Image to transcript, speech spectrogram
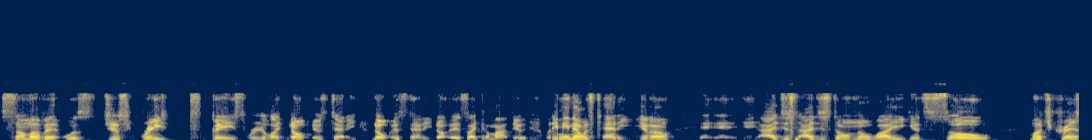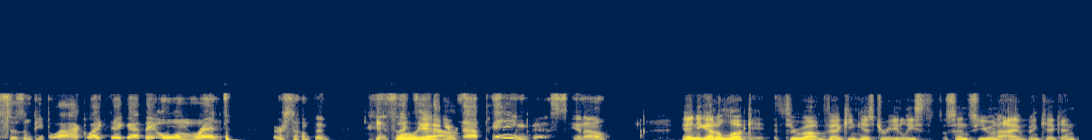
some of it was just race based, where you're like, nope, it was Teddy. Nope, it's Teddy. No, it's like, come on, dude. What do you mean that was Teddy? You know, I just, I just don't know why he gets so much criticism. People act like they got, they owe him rent or something. It's like, well, yeah. you're not paying this, you know. And you got to look throughout Viking history, at least since you and I have been kicking.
